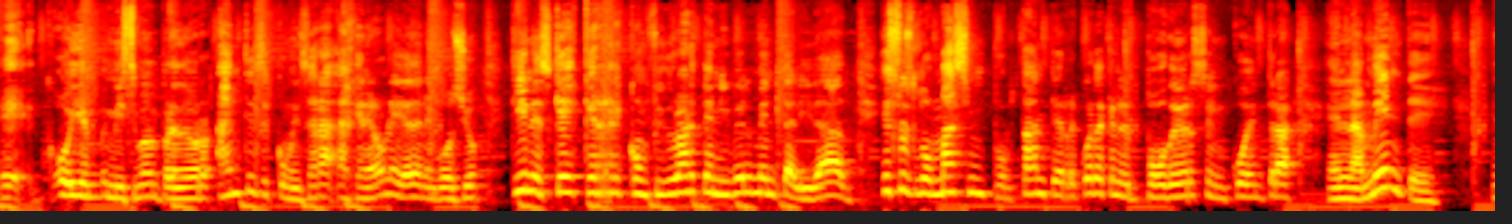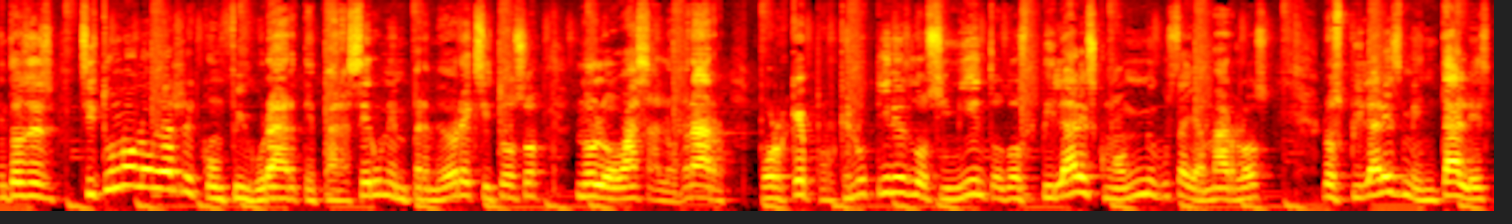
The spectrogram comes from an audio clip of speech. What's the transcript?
eh, oye, mi estimado emprendedor, antes de comenzar a, generar una idea de negocio, tienes que, que reconfigurarte a nivel mentalidad. Eso es lo más importante. Recuerda que en el poder se encuentra en la mente. Entonces, si tú no logras reconfigurarte para ser un emprendedor exitoso, no lo vas a lograr. ¿Por qué? Porque no tienes los cimientos, los pilares, como a mí me gusta llamarlos, los pilares mentales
